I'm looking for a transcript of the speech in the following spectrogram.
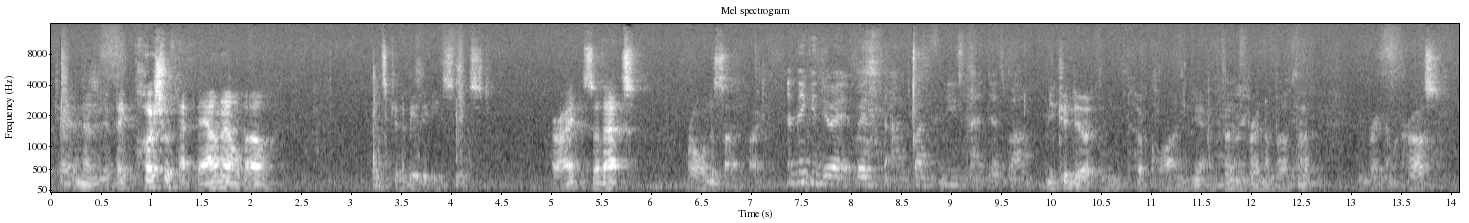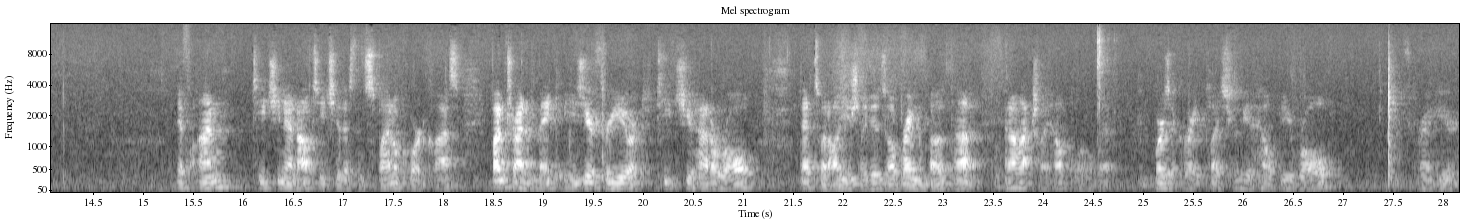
Okay, and then if they push with that down elbow, that's gonna be the easiest. All right, so that's rolling to side leg. And they can do it with um, both knees bent as well. You could do it in hook line, yeah, then bring them both up, and bring them across. If I'm teaching it, I'll teach you this in spinal cord class, if I'm trying to make it easier for you or to teach you how to roll, that's what I'll usually do, is I'll bring them both up, and I'll actually help a little bit. Where's a great place for me to help you roll? Right here.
